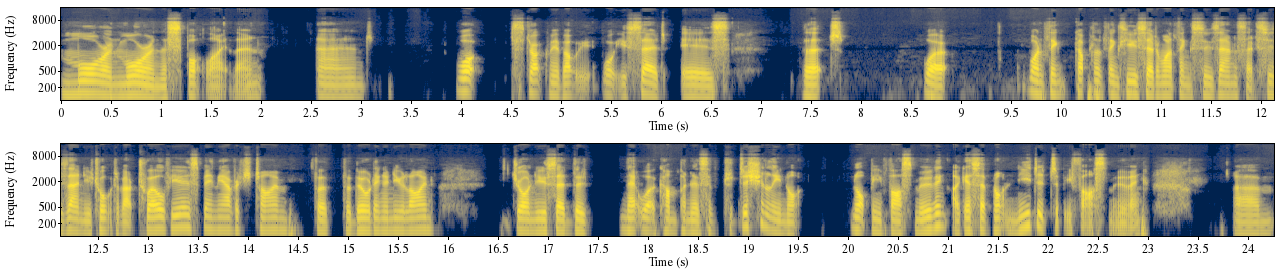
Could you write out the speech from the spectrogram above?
more and more in the spotlight then. And what struck me about what you said is that, well, one thing, a couple of things you said, and one thing Suzanne said. Suzanne, you talked about 12 years being the average time for, for building a new line. John, you said the network companies have traditionally not not been fast moving. I guess they've not needed to be fast moving, um,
